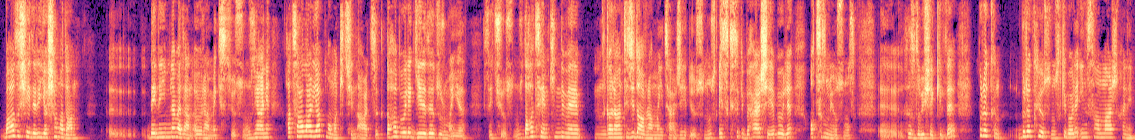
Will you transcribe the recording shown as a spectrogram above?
bazı şeyleri yaşamadan, deneyimlemeden öğrenmek istiyorsunuz. Yani hatalar yapmamak için artık daha böyle geride durmayı seçiyorsunuz. Daha temkinli ve m, garantici davranmayı tercih ediyorsunuz. Eskisi gibi her şeye böyle atılmıyorsunuz e, hızlı bir şekilde. Bırakın, bırakıyorsunuz ki böyle insanlar hani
